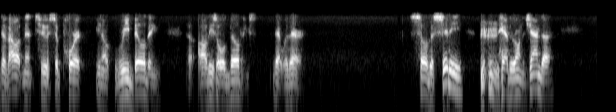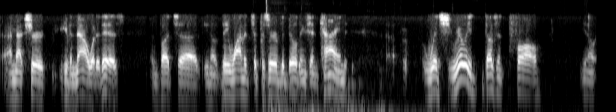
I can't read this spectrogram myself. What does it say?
development to support, you know, rebuilding uh, all these old buildings that were there. So the city had their own agenda I'm not sure even now what it is, but uh, you know they wanted to preserve the buildings in kind, which really doesn't fall, you know,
